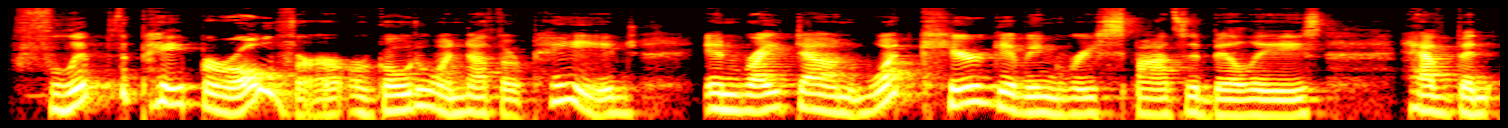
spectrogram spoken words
flip the paper over or go to another page and write down what caregiving responsibilities have been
